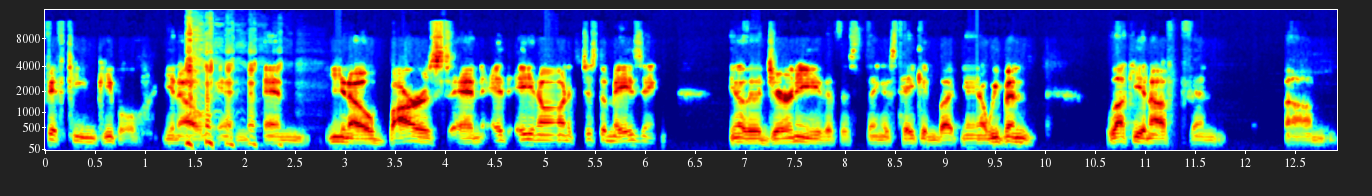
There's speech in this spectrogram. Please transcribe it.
15 people, you know, and, and, you know, bars and it, you know, and it's just amazing, you know, the journey that this thing has taken. But, you know, we've been lucky enough and, um,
